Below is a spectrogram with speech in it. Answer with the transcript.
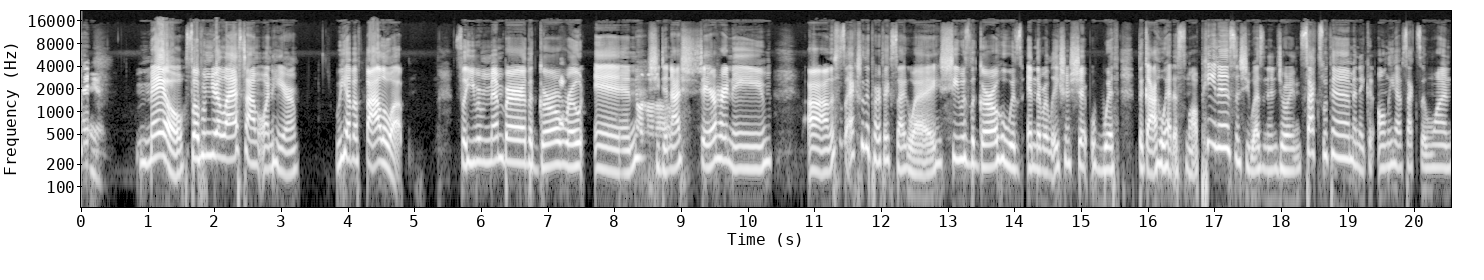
mail. So from your last time on here, we have a follow up. So you remember the girl wrote in, she did not share her name. Um, this is actually the perfect segue. She was the girl who was in the relationship with the guy who had a small penis and she wasn't enjoying sex with him and they could only have sex in one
